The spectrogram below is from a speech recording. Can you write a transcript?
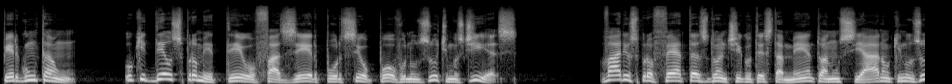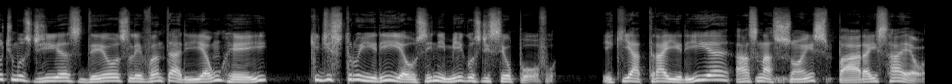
Pergunta 1 o que Deus prometeu fazer por seu povo nos últimos dias? Vários profetas do Antigo Testamento anunciaram que nos últimos dias Deus levantaria um rei que destruiria os inimigos de seu povo e que atrairia as nações para Israel.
